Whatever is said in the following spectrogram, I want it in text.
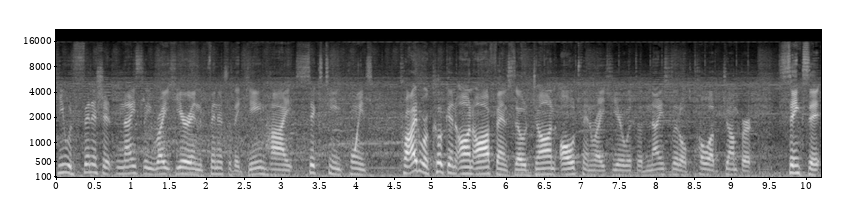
He would finish it nicely right here and finish with a game high 16 points. Pride were cooking on offense though. John Altman right here with a nice little pull-up jumper sinks it.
